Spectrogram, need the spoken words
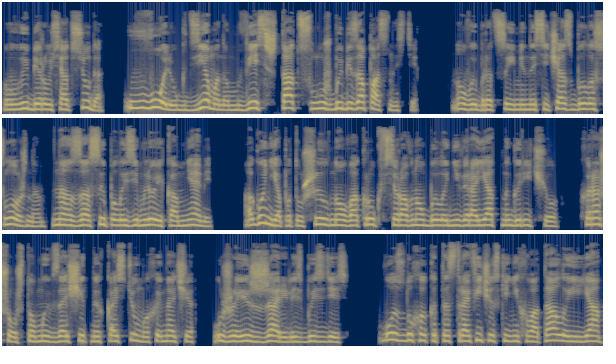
Выберусь отсюда. Уволю к демонам весь штат службы безопасности. Но выбраться именно сейчас было сложно. Нас засыпало землей и камнями. Огонь я потушил, но вокруг все равно было невероятно горячо. Хорошо, что мы в защитных костюмах, иначе уже изжарились бы здесь. Воздуха катастрофически не хватало, и я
